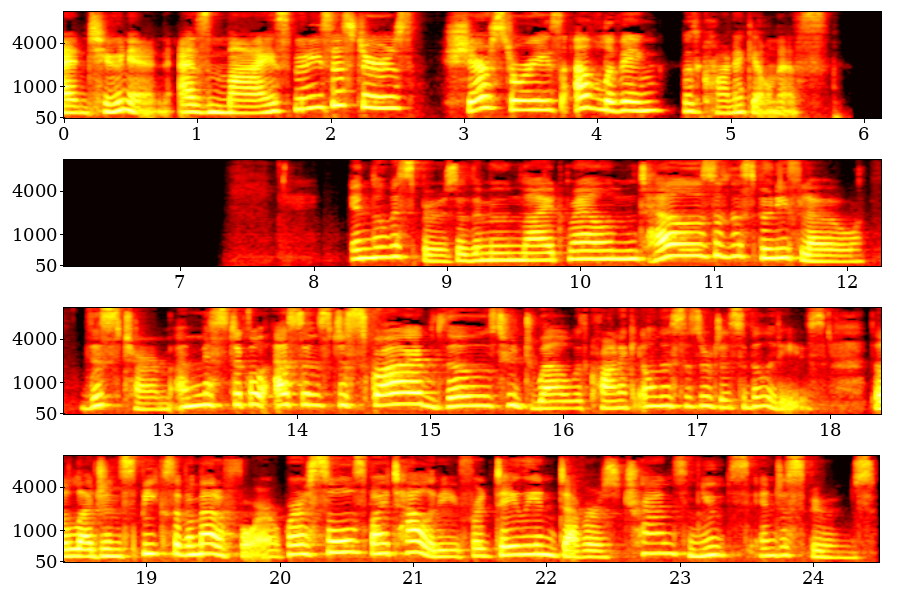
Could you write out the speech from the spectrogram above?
and tune in as my Spoonie Sisters share stories of living with chronic illness. In the whispers of the moonlight realm tells of the spoonie flow. This term, a mystical essence, describes those who dwell with chronic illnesses or disabilities. The legend speaks of a metaphor where a soul's vitality for daily endeavors transmutes into spoons.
